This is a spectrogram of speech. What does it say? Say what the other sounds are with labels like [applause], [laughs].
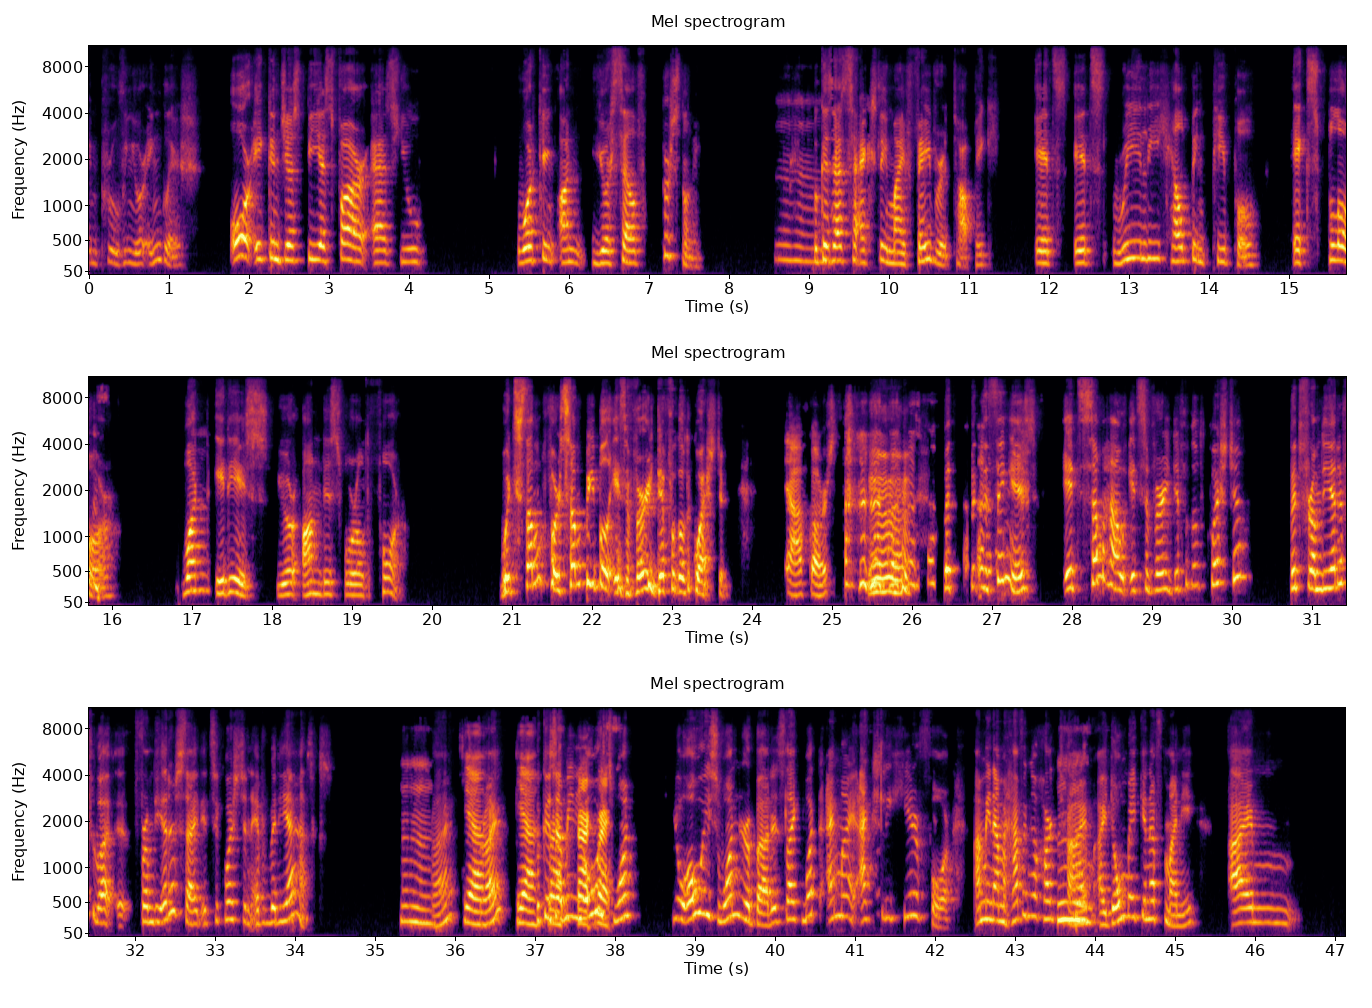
improving your English, or it can just be as far as you working on yourself personally. Mm-hmm. Because that's actually my favorite topic. It's it's really helping people explore [laughs] what mm-hmm. it is you're on this world for. Which some for some people is a very difficult question. Yeah, of course. uh, [laughs] but but the [laughs] thing is, it's somehow it's a very difficult question but from the other uh, from the other side it's a question everybody asks. Mm-hmm. right? Yeah. Right? Yeah. Because right, i mean you always right. want you always wonder about it. it's like what am i actually here for? I mean i'm having a hard mm-hmm. time. I don't make enough money. I'm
